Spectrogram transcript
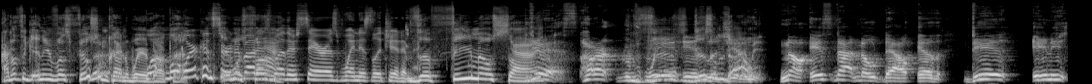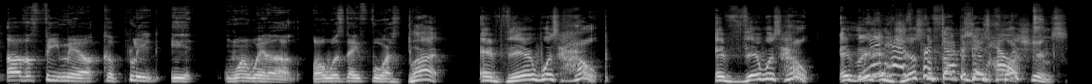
I don't think any of us feel some kind of way about what, that. What we're concerned about fine. is whether Sarah's win is legitimate. The female side. Yes, her win is legitimate. No, it's not no doubt ever. Did any other female complete it one way or the other? Or was they forced? But if there was help, if there was help, if, just the fact that there's helped. questions.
